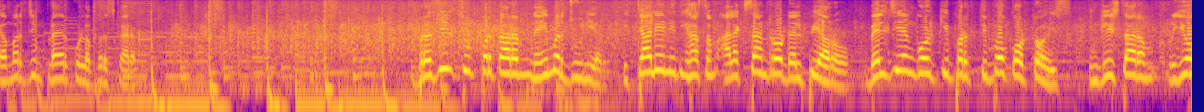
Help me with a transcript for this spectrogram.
എമർജിംഗ് പ്ലെയർക്കുള്ള പുരസ്കാരം ബ്രസീൽ സൂപ്പർ താരം നെയ്മർ ജൂനിയർ ഇറ്റാലിയൻ ഇതിഹാസം Alessandro Del Piero Belgium goalkeeper Thibaut Courtois English താരം റിയോ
